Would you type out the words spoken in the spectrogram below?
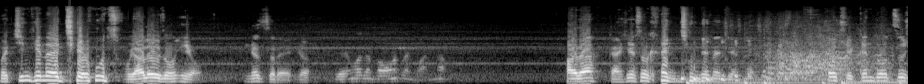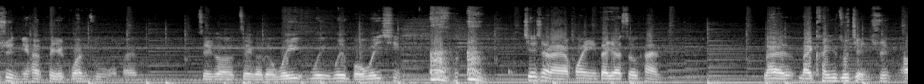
我今天的节目主要内容有，应该是哪个。对，我在把网站关了。好的，感谢收看今天的节目。获取更多资讯，您还可以关注我们这个这个的微微微博、微信。接下来欢迎大家收看，来来看一组简讯啊！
